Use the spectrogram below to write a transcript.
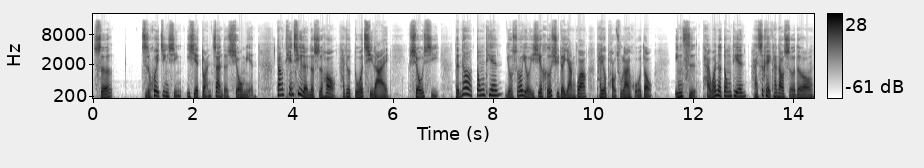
蛇只会进行一些短暂的休眠。当天气冷的时候，它就躲起来休息。等到冬天，有时候有一些和煦的阳光，它又跑出来活动。因此，台湾的冬天还是可以看到蛇的哦。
